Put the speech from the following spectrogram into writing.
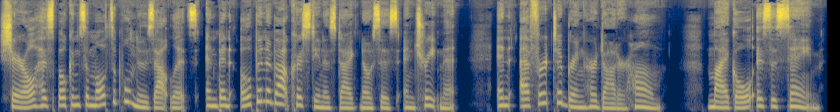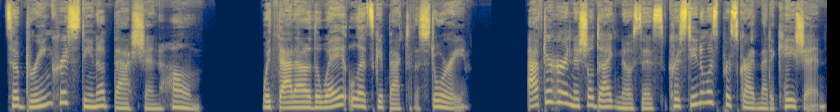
Cheryl has spoken to multiple news outlets and been open about Christina's diagnosis and treatment, an effort to bring her daughter home. My goal is the same to bring Christina Bastian home. With that out of the way, let's get back to the story. After her initial diagnosis, Christina was prescribed medication,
